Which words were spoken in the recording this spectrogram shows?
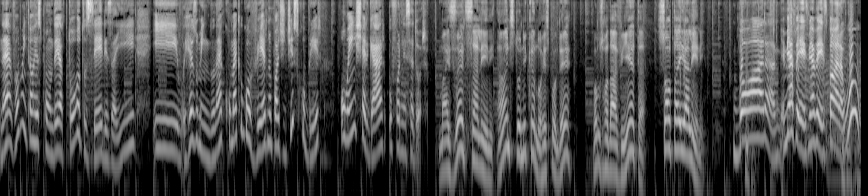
né? Vamos então responder a todos eles aí e resumindo, né? Como é que o governo pode descobrir ou enxergar o fornecedor? Mas antes, Aline, antes do Nicanor responder, vamos rodar a vinheta? Solta aí, Aline. Bora! Minha vez, minha vez, bora! Uh!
